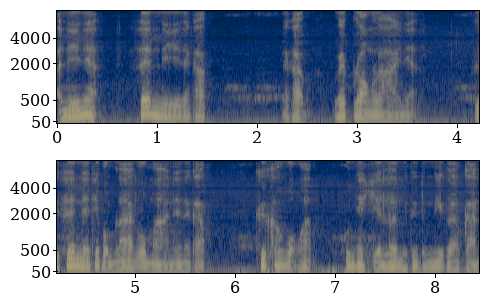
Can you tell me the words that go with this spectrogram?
อันนี้เนี่ยเส้นนี้นะครับนะครับ เว็บรองไลน์เนี่ยคือเส้นนี้ที่ผมลากลงมาเนี่ยนะครับ คือเขาบอกว่าคุณอย่าเขียนเลยไปถึงตรงนี้ก็แล้วกัน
